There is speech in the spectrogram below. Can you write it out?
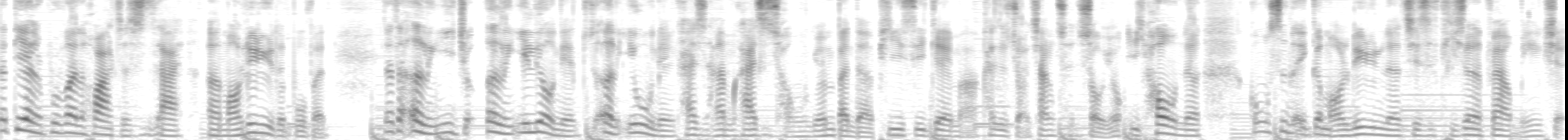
那第二个部分的话，则是在呃毛利率的部分。那在二零一九、二零一六年，就是二零一五年开始，他们开始从原本的 PC game 啊，开始转向成手游以后呢，公司的一个毛利率呢，其实提升的非常明显，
